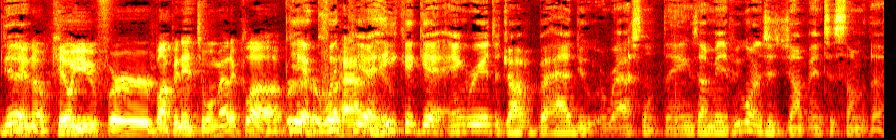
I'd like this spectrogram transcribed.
Yeah. you know, kill you for bumping into him at a club or, yeah, or quick. what have Yeah, he could get angry at the drop of a hat, do irrational things. I mean, if we want to just jump into some of the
